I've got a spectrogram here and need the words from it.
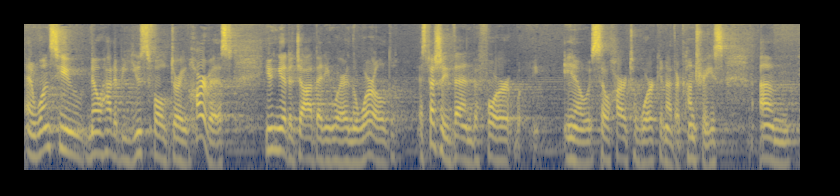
And once you know how to be useful during harvest, you can get a job anywhere in the world, especially then before, you know, it was so hard to work in other countries. Um,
